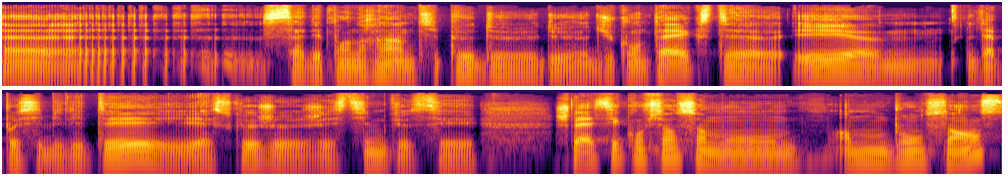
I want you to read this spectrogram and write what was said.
euh, ça dépendra un petit peu de, de du contexte et de la possibilité. Et est-ce que j'estime que c'est, je fais assez confiance en mon en mon bon sens.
